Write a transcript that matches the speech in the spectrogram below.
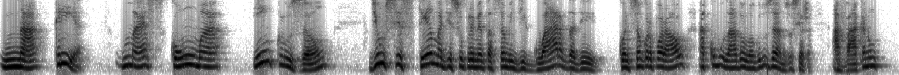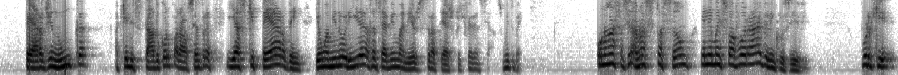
na cria, mas com uma inclusão de um sistema de suplementação e de guarda de condição corporal acumulado ao longo dos anos. Ou seja, a vaca não perde nunca aquele estado corporal, sempre e as que perdem, e uma minoria recebem manejos estratégicos diferenciados. Muito bem. O a nossa situação ele é mais favorável, inclusive, porque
